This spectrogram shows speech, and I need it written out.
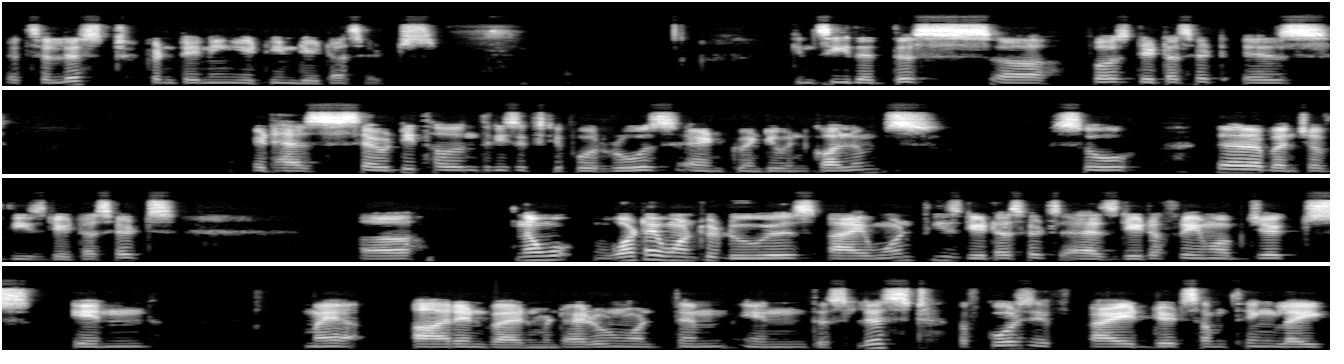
It's a list containing 18 data sets. You can see that this uh, first data set is it has 70,364 rows and 21 columns. So there are a bunch of these data sets. Uh, now what I want to do is I want these data sets as data frame objects in my R environment. I don't want them in this list. Of course, if I did something like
